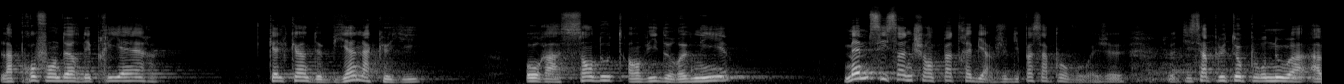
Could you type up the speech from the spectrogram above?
la profondeur des prières, quelqu'un de bien accueilli aura sans doute envie de revenir même si ça ne chante pas très bien. Je ne dis pas ça pour vous, hein. je, dis ça plutôt pour nous à, à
